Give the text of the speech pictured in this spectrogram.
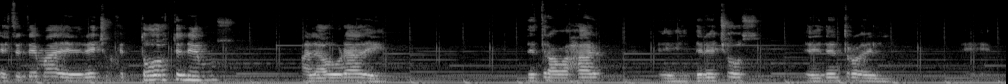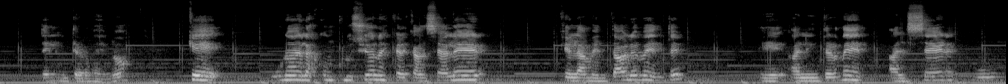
este tema de derechos que todos tenemos a la hora de, de trabajar eh, derechos eh, dentro del, eh, del Internet, ¿no? Que una de las conclusiones que alcancé a leer, que lamentablemente al Internet, al ser un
